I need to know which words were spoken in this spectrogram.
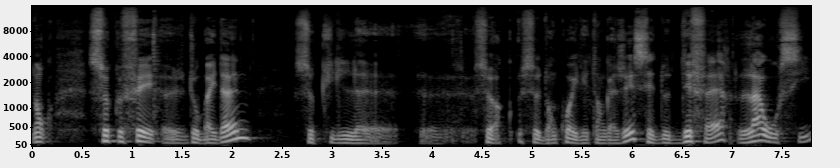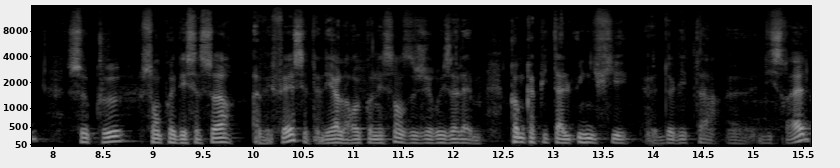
Donc, ce que fait euh, Joe Biden, ce qu'il ce, dans quoi il est engagé, c'est de défaire, là aussi, ce que son prédécesseur avait fait, c'est-à-dire la reconnaissance de Jérusalem comme capitale unifiée euh, de l'État euh, d'Israël.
